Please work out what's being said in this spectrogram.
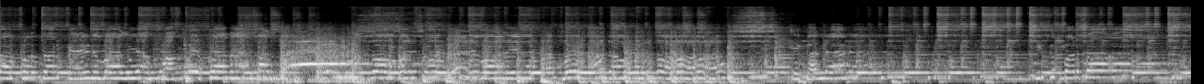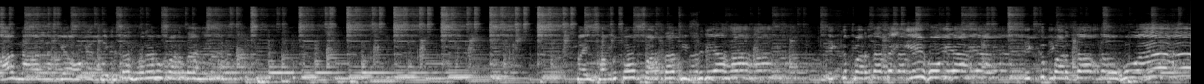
ਜੀ ਪੜਦਾ ਕਹਿਣ ਵਾਲਿਆ? ਸਾਥੋਂ ਕਾਦਾ ਪੜਦਾ ਸੋ ਵਰਤੋ ਕਹਿਣ ਵਾਲੇ ਸਾਥੋਂ ਕਾਦਾ ਵਰਤੋ। ਇਹ ਗੱਲ ਹੈ, ਇੱਕ ਪਰਦਾ ਆ ਨਾਲ ਲੱਗਿਆ ਹੋ ਗਿਆ। ਦਿਖਦਾ ਸਾਰਿਆਂ ਨੂੰ ਪਰਦਾ ਹੈ। ਭਾਈ, ਸਭ ਤੋਂ ਪਰਦਾ ਦਿਸ ਰਿਹਾ ਹਾ। ਇੱਕ ਪਰਦਾ ਤਾਂ ਇਹ ਹੋ ਗਿਆ। ਇੱਕ ਪਰਦਾ ਉਹ ਹੈ।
